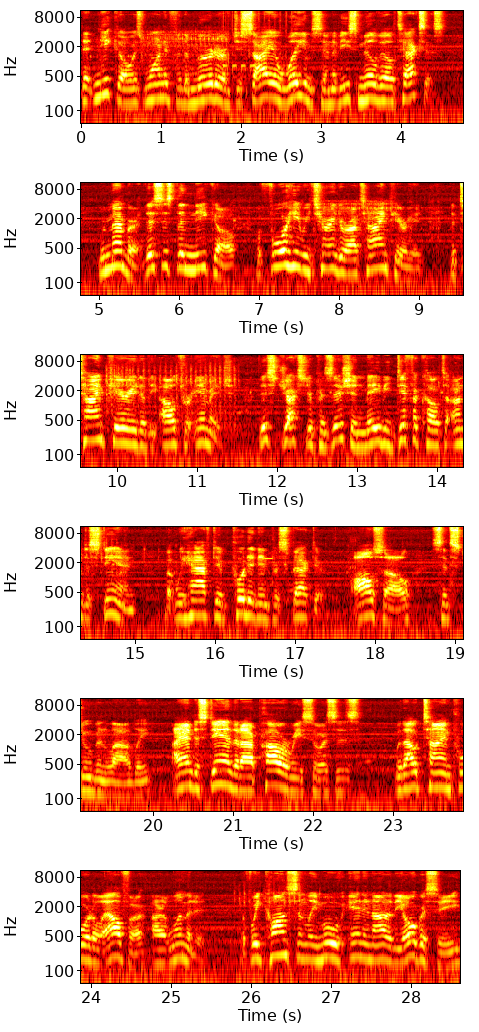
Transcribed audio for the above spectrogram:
that Nieeko is wanted for the murder of Josiah Williamson of East Millville, Texas. Remember, this is the Nieeko before he returned to our time period, the time period of the Ultra Image. This juxtaposition may be difficult to understand, but we have to put it in perspective. Also, said Steuben loudly, I understand that our power resources without Time Portal Alpha are limited. If we constantly move in and out of the Obersee,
